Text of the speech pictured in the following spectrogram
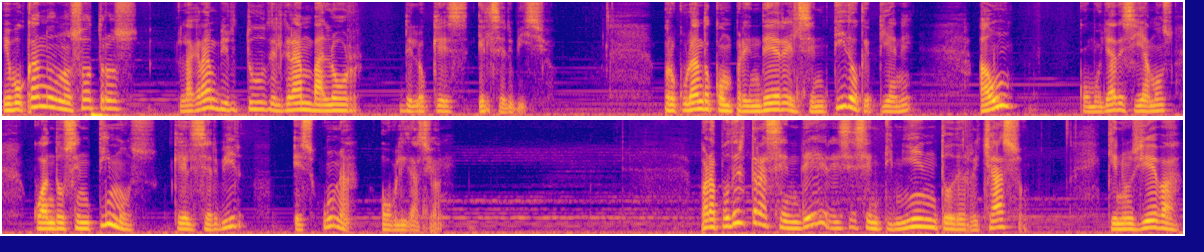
evocando en nosotros la gran virtud, el gran valor de lo que es el servicio, procurando comprender el sentido que tiene, aún, como ya decíamos, cuando sentimos que el servir es una obligación. Para poder trascender ese sentimiento de rechazo que nos lleva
